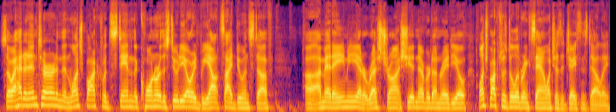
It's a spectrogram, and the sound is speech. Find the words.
So I had an intern, and then Lunchbox would stand in the corner of the studio, or he'd be outside doing stuff. Uh, I met Amy at a restaurant. She had never done radio. Lunchbox was delivering sandwiches at Jason's Deli.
